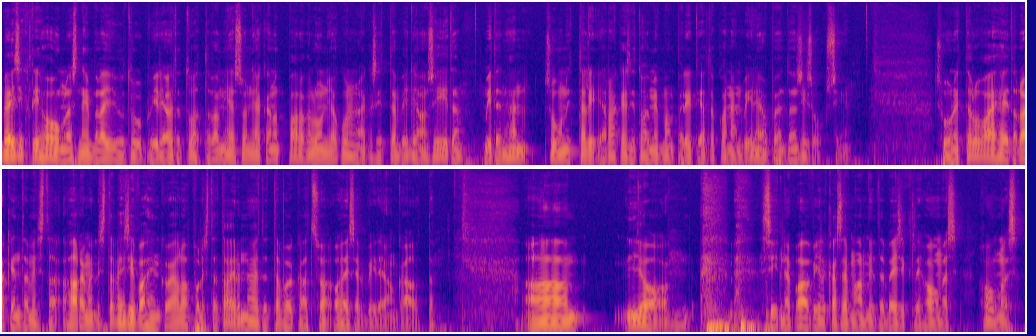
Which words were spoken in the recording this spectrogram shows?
Basically Homeless nimellä YouTube-videoita tuottava mies on jakanut palvelun jokunen aika sitten videon siitä, miten hän suunnitteli ja rakensi toimivan pelitietokoneen videopöntön sisuksiin. Suunnitteluvaiheita, rakentamista, harmillista vesivahinkoa ja lopullista taidonnäytettä voi katsoa oheisen videon kautta. Uh, joo, sinne vaan vilkaisemaan, miltä Basically Homeless, Homeless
